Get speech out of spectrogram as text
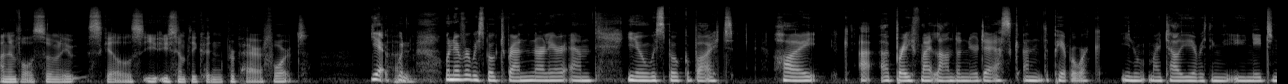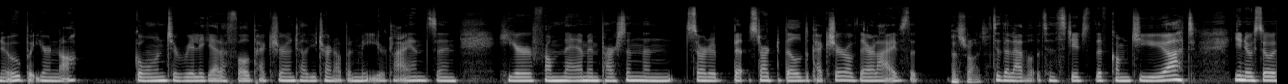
and involves so many skills. You, you simply couldn't prepare for it. Yeah, when, whenever we spoke to Brendan earlier, um, you know, we spoke about how a, a brief might land on your desk and the paperwork, you know, might tell you everything that you need to know, but you're not going to really get a full picture until you turn up and meet your clients and hear from them in person and sort of start to build a picture of their lives that that's right. to the level to the stage that they've come to you at you know? So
